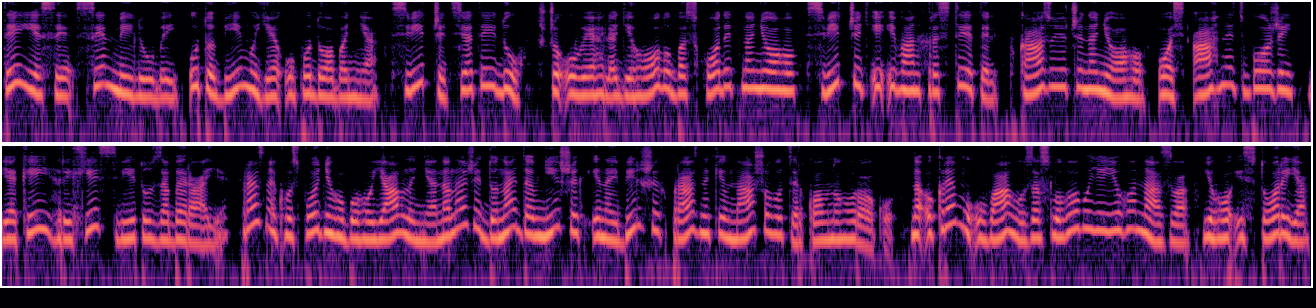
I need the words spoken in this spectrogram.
Ти єси, син мій любий, у тобі моє уподобання. Свідчить Святий Дух, що у вигляді голуба сходить на нього, свідчить і Іван Хреститель, вказуючи на нього. Ось агнець Божий, який гріхи світу забирає. Празник Господнього Богоявлення належить до найдавніших і найбільших празників нашого церковного року. На окрему увагу заслуговує його назва, його історія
